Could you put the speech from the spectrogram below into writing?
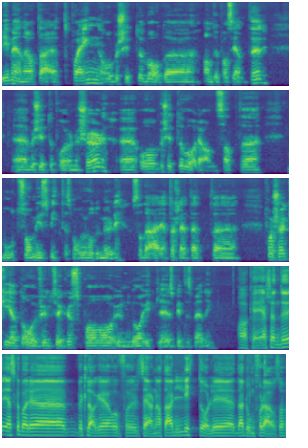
vi mener at det er et poeng å beskytte både andre pasienter, beskytte pårørende sjøl og beskytte våre ansatte mot så mye smitte som overhodet mulig. Så det er rett og slett et forsøk i et overfylt sykehus på å unngå ytterligere smittespredning. Ok, Jeg skjønner. Du, jeg skal bare beklage overfor seerne at det er litt dårlig Det er dumt for deg også,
